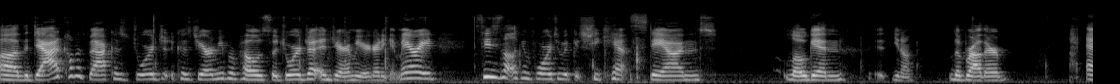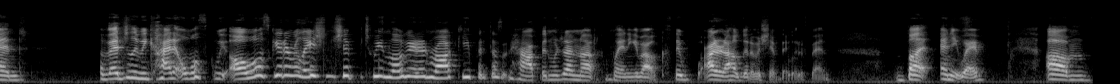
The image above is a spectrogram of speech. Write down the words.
uh, the dad comes back because George because Jeremy proposed, so Georgia and Jeremy are gonna get married. Cece's not looking forward to it because she can't stand Logan, you know, the brother, and eventually we kind of almost we almost get a relationship between Logan and Rocky, but it doesn't happen, which I'm not complaining about because they I don't know how good of a ship they would have been. But anyway, um,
